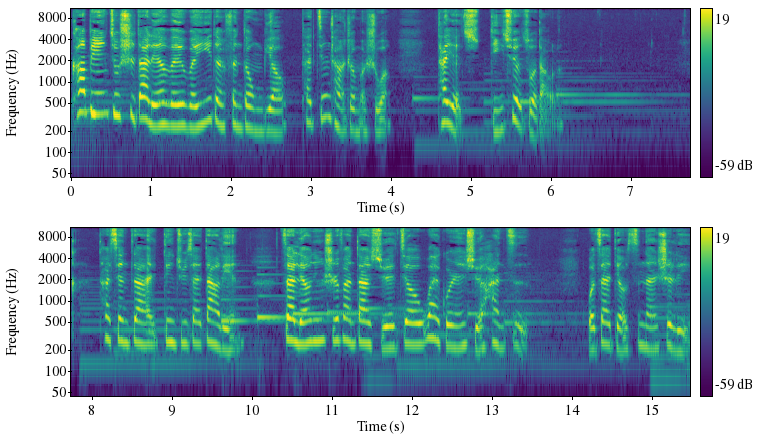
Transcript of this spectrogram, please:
康斌就视大连为唯一的奋斗目标，他经常这么说，他也的确做到了。他现在定居在大连，在辽宁师范大学教外国人学汉字。我在《屌丝男士》里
